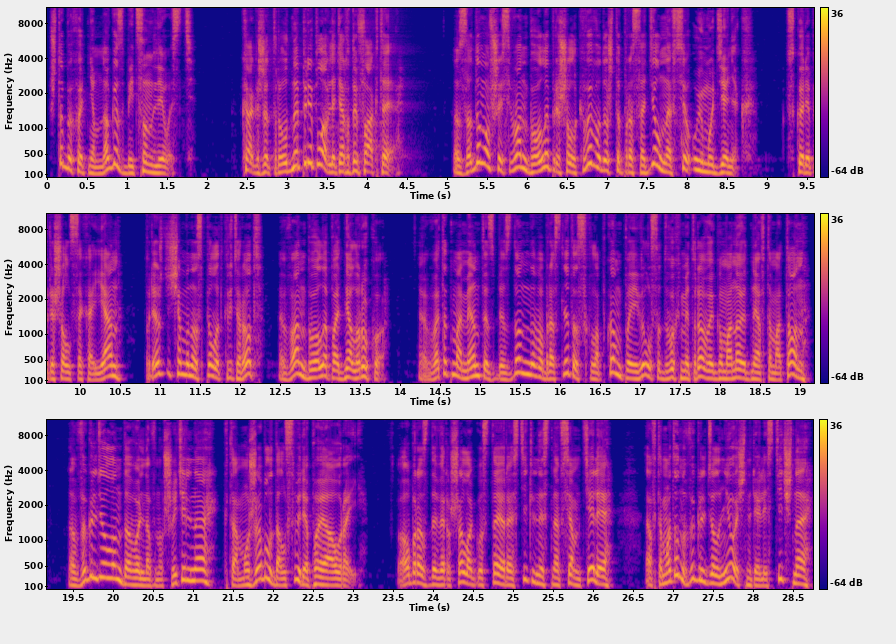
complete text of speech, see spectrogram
чтобы хоть немного сбить сонливость. «Как же трудно переплавлять артефакты!» Задумавшись, Ван Буэлэ пришёл к выводу, что просадил на всю уйму денег. Вскоре пришёл Сахаян. Прежде чем он успел открыть рот, Ван Буэлэ поднял руку. В этот момент из бездонного браслета с хлопком появился двухметровый гуманоидный автоматон — Выглядел он довольно внушительно, к тому же обладал свирепой аурой. Образ довершала густая растительность на всем теле, автоматон выглядел не очень реалистично,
